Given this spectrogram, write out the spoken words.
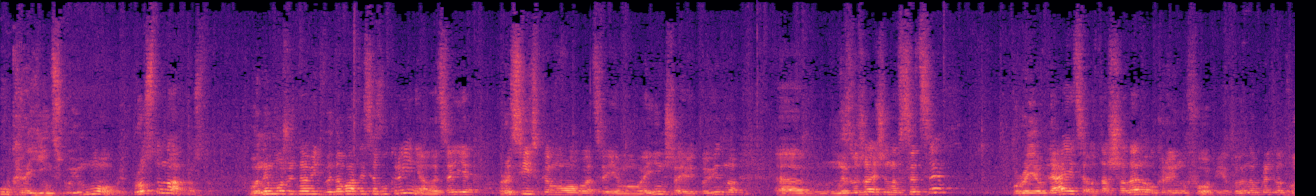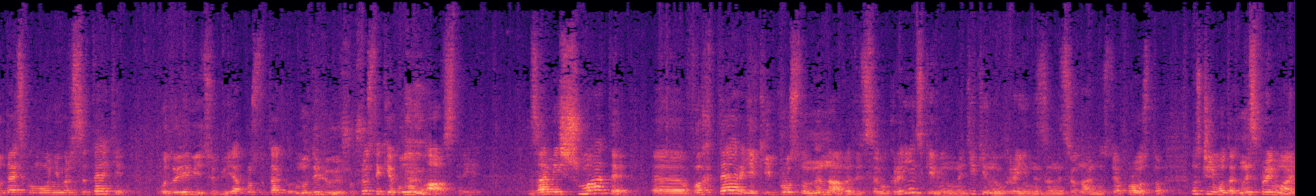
українською мовою. Просто-напросто. Вони можуть навіть видаватися в Україні, але це є російська мова, це є мова інша. І відповідно, е, незважаючи на все це, проявляється ота шалена українофобія. Коли, наприклад, в Одеському університеті, от уявіть собі, я просто так моделюю, щоб щось таке було в Австрії. Замість шмати е, Вахтер, який просто ненавидить все українське, він не тільки не українець за національністю, а просто, ну скажімо так, не сприймає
